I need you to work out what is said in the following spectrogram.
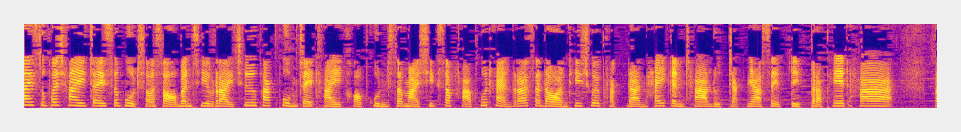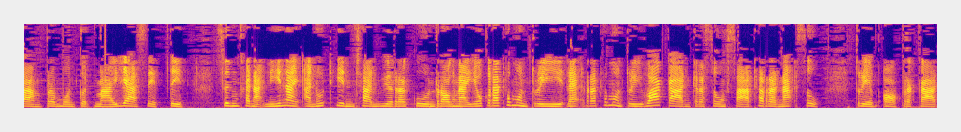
นายสุภชัยใจสมุทร สส บัญชีรายชื่อพักภูมิใจไทย ขอบคุณสมาชิกสภาผู้แทนราษฎรที่ช่วยผลักดันให้กัญชาหลุดจากยาเสพติดประเภท 5 ตามประมวลกฎหมายยาเสพติด ซึ่งขณะนี้นายอนุทินชาญวีรกูลรองนายกรัฐมนตรี และรัฐมนตรีว่าการกระทรวงสาธารณสุข เตรียมออกประกาศ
